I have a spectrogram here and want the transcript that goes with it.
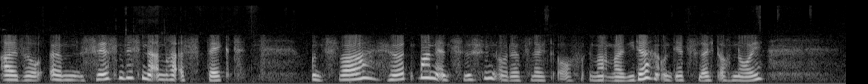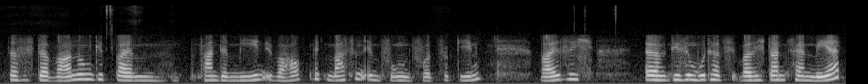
Also, ähm, es ist ein bisschen ein anderer Aspekt. Und zwar hört man inzwischen oder vielleicht auch immer mal wieder und jetzt vielleicht auch neu, dass es da Warnungen gibt, beim Pandemien überhaupt mit Massenimpfungen vorzugehen, weil sich äh, diese Mutation, weil sich dann vermehrt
